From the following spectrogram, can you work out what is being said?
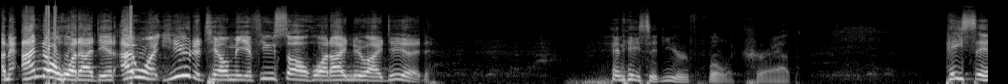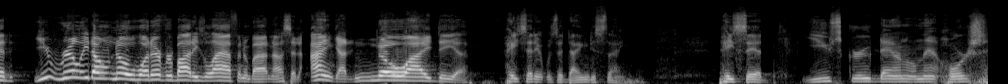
I mean, I know what I did. I want you to tell me if you saw what I knew I did. And he said, You're full of crap. He said, You really don't know what everybody's laughing about. And I said, I ain't got no idea. He said, It was the dangest thing. He said, You screwed down on that horse,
